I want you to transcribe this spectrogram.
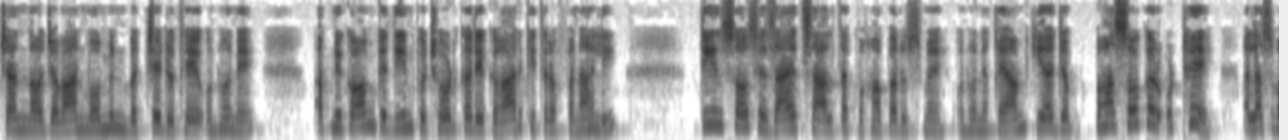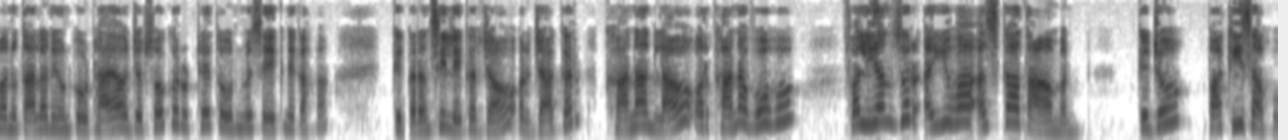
چند نوجوان مومن بچے جو تھے، انہوں نے اپنی قوم کے دین کو چھوڑ کر ایک غار کی طرف پناہ لی۔ تین سو سے زائد سال تک وہاں پر اس میں انہوں نے قیام کیا۔ جب وہاں سو کر اٹھے، اللہ سبحان تعالیٰ نے ان کو اٹھایا اور جب سو کر اٹھے تو ان میں سے ایک نے کہا کہ کرنسی لے کر جاؤ اور جا کر کھانا لاؤ اور کھانا وہ ہو فل ینظر ایوہا ازکا تعامن کہ جو پاکیزہ ہو۔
